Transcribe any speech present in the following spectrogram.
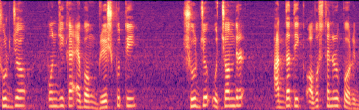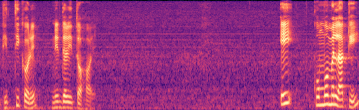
সূর্য, পঞ্জিকা এবং বৃহস্পতি, সূর্য ও চন্দ্রের আধ্যাত্মিক অবস্থানের উপর ভিত্তি করে নির্ধারিত হয়। এই কুম্ভমেলাটি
